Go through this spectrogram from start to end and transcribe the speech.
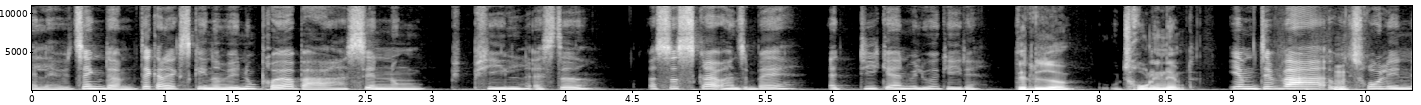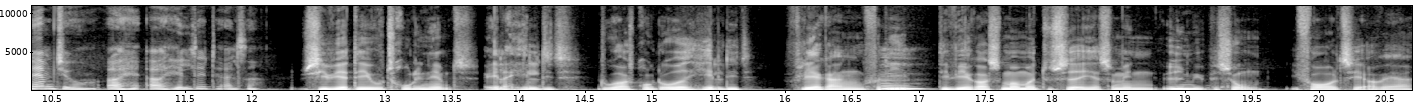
Eller jeg tænkte, om det kan der ikke ske noget ved. Nu prøver jeg bare at sende nogle pile afsted. Og så skrev han tilbage, at de gerne ville udgive det. det lyder utrolig nemt. Jamen, det var utrolig nemt jo, og, og heldigt, altså. Siger vi, at det er utrolig nemt, eller heldigt. Du har også brugt ordet heldigt flere gange, fordi mm. Det virker også som om, at du sidder her som en ydmyg person i forhold til at være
